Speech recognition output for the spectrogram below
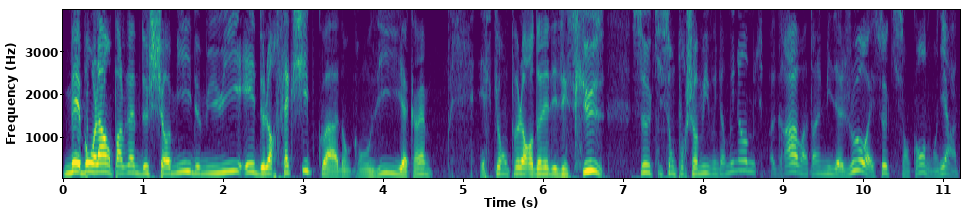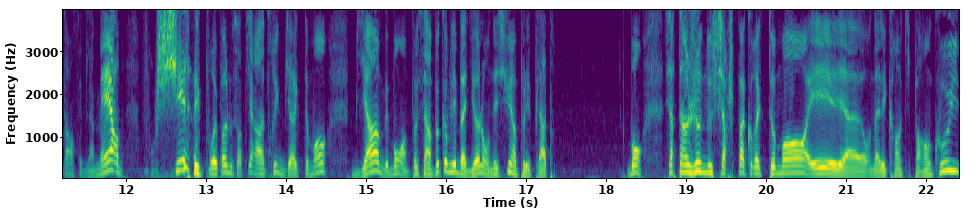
Mais bon là on parle quand même de Xiaomi, de MIUI et de leur flagship quoi. Donc on se dit il y a quand même est-ce qu'on peut leur donner des excuses? Ceux qui sont pour Xiaomi vont dire mais non mais c'est pas grave, on attend une mise à jour et ceux qui sont contre vont dire attends c'est de la merde, font chier là, ils pourraient pas nous sortir un truc directement bien mais bon un peu c'est un peu comme les bagnoles, on essuie un peu les plâtres. Bon, certains jeux ne cherchent pas correctement et euh, on a l'écran qui part en couille.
